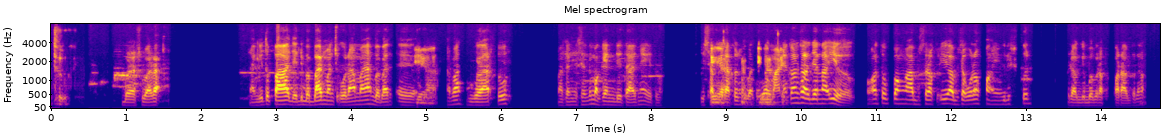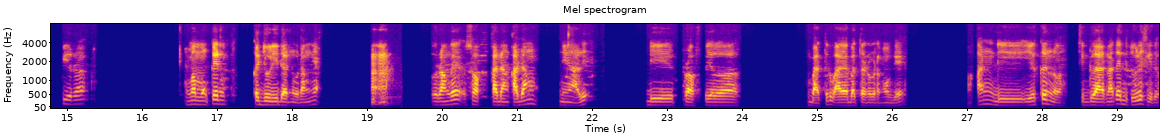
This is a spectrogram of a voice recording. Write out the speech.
untuk. suara. Nah gitu pak. Jadi beban mancuk urang mah beban eh Iya. apa gelar tuh. Makin di sini tuh makin ditanya gitu bisa Iya, gerakan tiba-tiba mana kan sarjana iya. Atau pang abstrak iya abstrak orang pang Inggris kan. Beragi beberapa paragraf pira. Emang mungkin kejuli dan orangnya. Heeh. orangnya sok kadang-kadang ningali di profil batur aya baturan orang oge. Makan di iya loh si gelar nanti ditulis gitu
